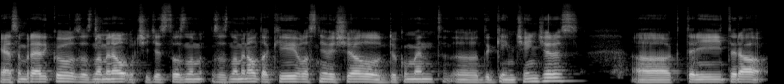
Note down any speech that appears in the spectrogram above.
Já jsem právě jako zaznamenal, určitě to zaznamenal taky, vlastně vyšel dokument uh, The Game Changers, uh, který teda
